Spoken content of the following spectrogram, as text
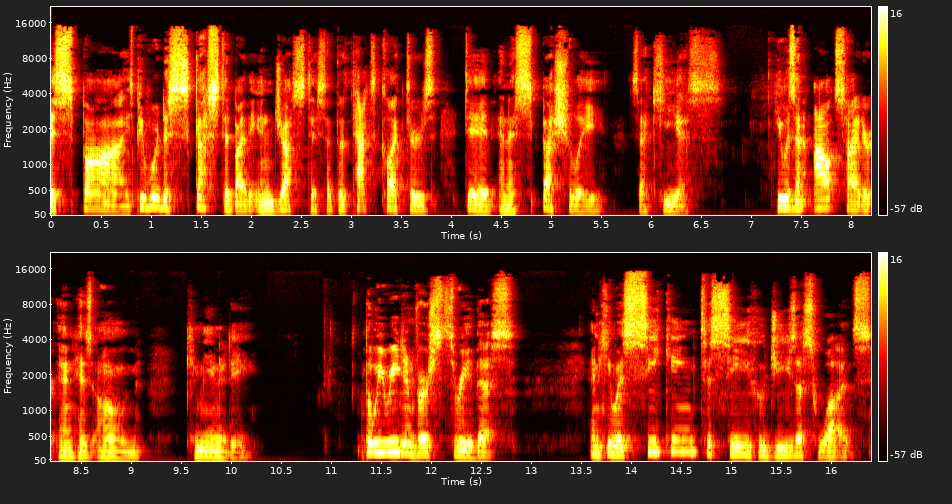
despised. People were disgusted by the injustice that the tax collectors did, and especially Zacchaeus. He was an outsider in his own community. But we read in verse 3 this and he was seeking to see who Jesus was.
